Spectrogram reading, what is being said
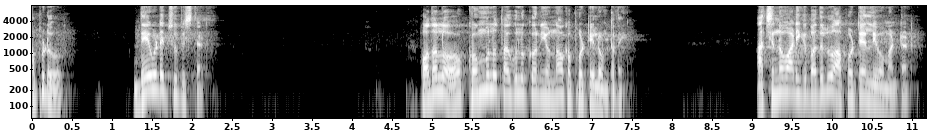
అప్పుడు దేవుడే చూపిస్తాడు. పొదలో కొమ్ములు తగులుకొని ఉన్న ఒక పొట్టేలు ఉంటుంది. ఆ చిన్నవాడికి బదులు ఆ పొట్టేల్ని ఇవ్వమంటాడు.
